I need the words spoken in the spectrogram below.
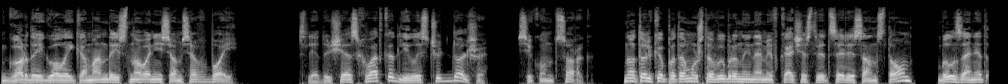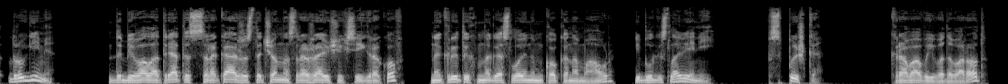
Гордой голой командой снова несемся в бой. Следующая схватка длилась чуть дольше, секунд 40. Но только потому, что выбранный нами в качестве цели Санстоун был занят другими. Добивал отряд из 40 ожесточенно сражающихся игроков, накрытых многослойным коконом аур и благословений. Вспышка. Кровавый водоворот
